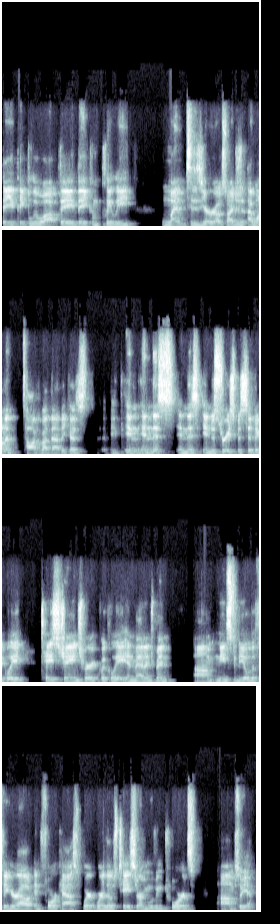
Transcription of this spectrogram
they they blew up. They they completely went to zero. So I just I want to talk about that because in in this in this industry specifically tastes change very quickly, and management um, needs to be able to figure out and forecast where, where those tastes are moving towards. Um, so, yeah.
